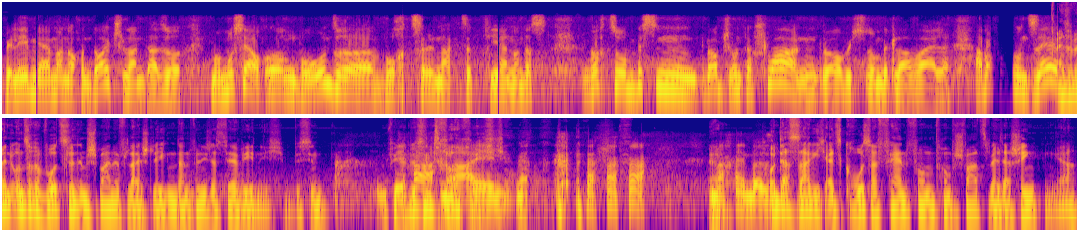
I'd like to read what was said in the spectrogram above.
wir leben ja immer noch in Deutschland. Also man muss ja auch irgendwo unsere Wurzeln akzeptieren. Und das wird so ein bisschen, glaube ich, unterschlagen, glaube ich, so mittlerweile. Aber von uns selbst. Also wenn unsere Wurzeln im Schweinefleisch liegen, dann finde ich das sehr wenig. Ein bisschen, ich ein bisschen traurig. Nein. Nein, das Und das sage ich als großer Fan vom, vom Schwarzwälder Schinken, ja.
